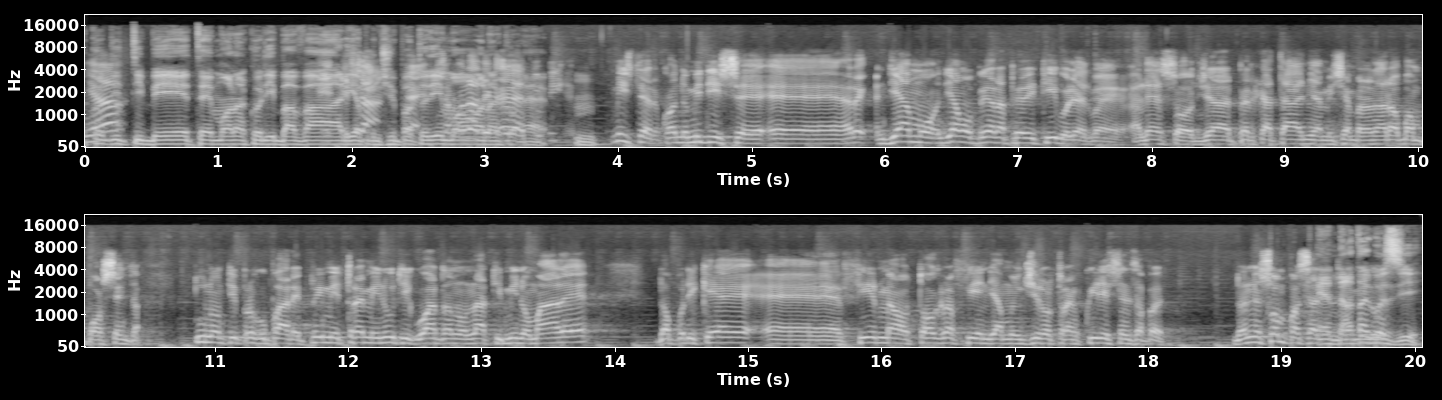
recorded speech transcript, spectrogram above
Monaco di Tibete, Monaco di Bavaria, Esatto, Principato eh, di siamo andati- Monaco. eh, eh, tu- mm. Mister, quando mi disse eh, andiamo, andiamo per aperitivo, detto, "Beh, adesso girare per Catania mi sembra una roba un po' senza. Tu non ti preoccupare, i primi tre minuti guardano un attimino male, dopodiché eh, firma, autografi e andiamo in giro tranquilli senza. Non ne sono passati È andata minuti. così.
